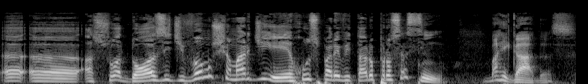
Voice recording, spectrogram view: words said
uh, uh, a sua dose de, vamos chamar de erros para evitar o processinho. Barrigadas.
